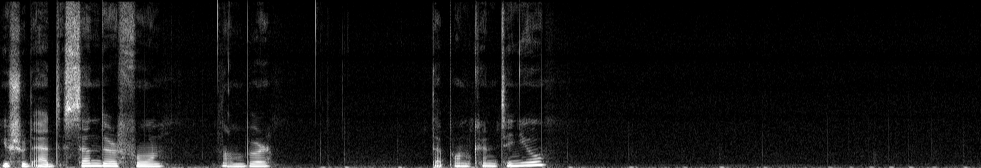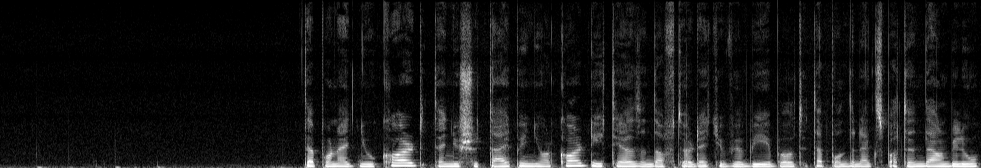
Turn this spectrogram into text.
You should add sender phone number. Tap on continue. Tap on add new card then you should type in your card details and after that you will be able to tap on the next button down below.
